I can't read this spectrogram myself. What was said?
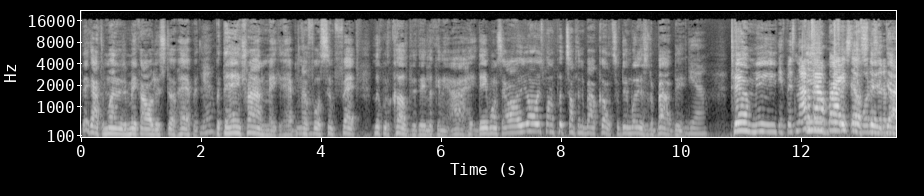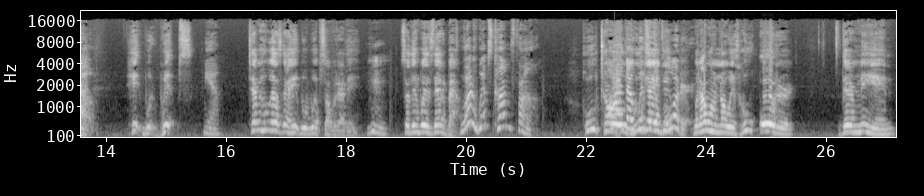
They got the money to make all this stuff happen, Yeah. but they ain't trying to make it happen because No. for a simple fact, look what the color that they looking at. I hate. They want to say, "Oh, you always want to put something about color." So then, what is it about then? Yeah. Tell me If it's not about race, else what is it got about? Hit with whips. Yeah. Tell me who else got hit with whips over there then. Hmm. So then, what is that about? Where do whips come from? Who Why told? are there who gave the them? border? What I want to know is who ordered their men,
